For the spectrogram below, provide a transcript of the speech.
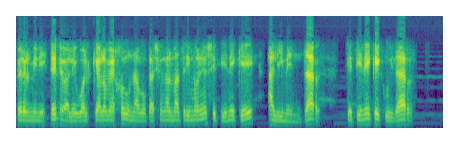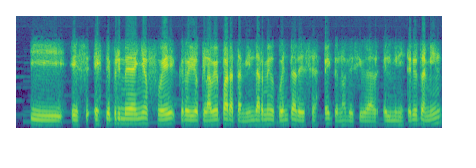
Pero el ministerio, al igual que a lo mejor una vocación al matrimonio, se tiene que alimentar, se tiene que cuidar, y este primer año fue, creo yo, clave para también darme cuenta de ese aspecto, ¿no? Es decir, el ministerio también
